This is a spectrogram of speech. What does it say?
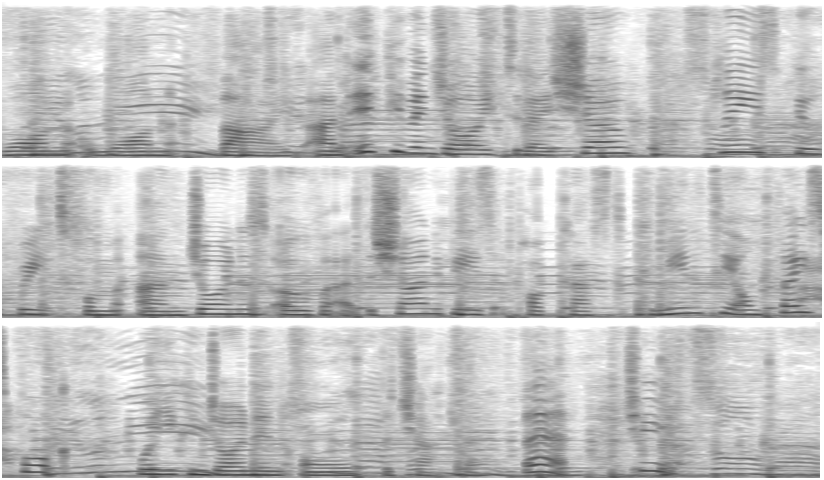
115. And if you've enjoyed today's show, please feel free to come and join us over at the Shiny Bees podcast community on Facebook, where you can join in all the chatter there. Cheers.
